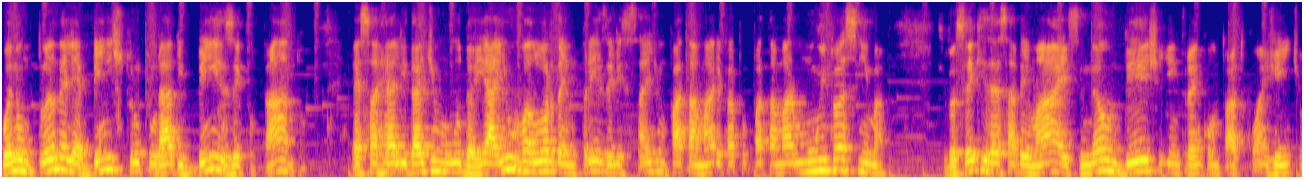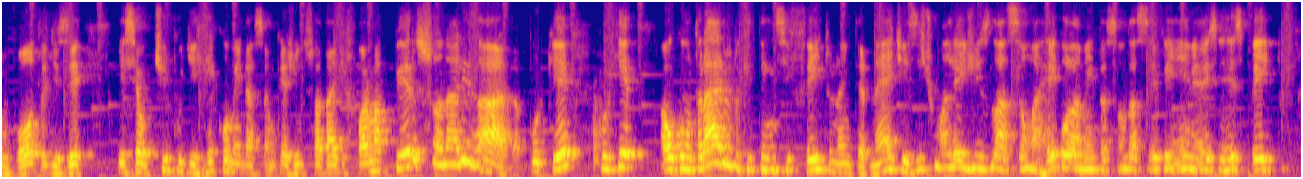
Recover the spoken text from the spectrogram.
Quando um plano ele é bem estruturado e bem executado, essa realidade muda. E aí o valor da empresa ele sai de um patamar e vai para um patamar muito acima. Se você quiser saber mais, não deixe de entrar em contato com a gente. Eu volto a dizer, esse é o tipo de recomendação que a gente só dá de forma personalizada. Por quê? Porque, ao contrário do que tem se feito na internet, existe uma legislação, uma regulamentação da CVM a esse respeito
